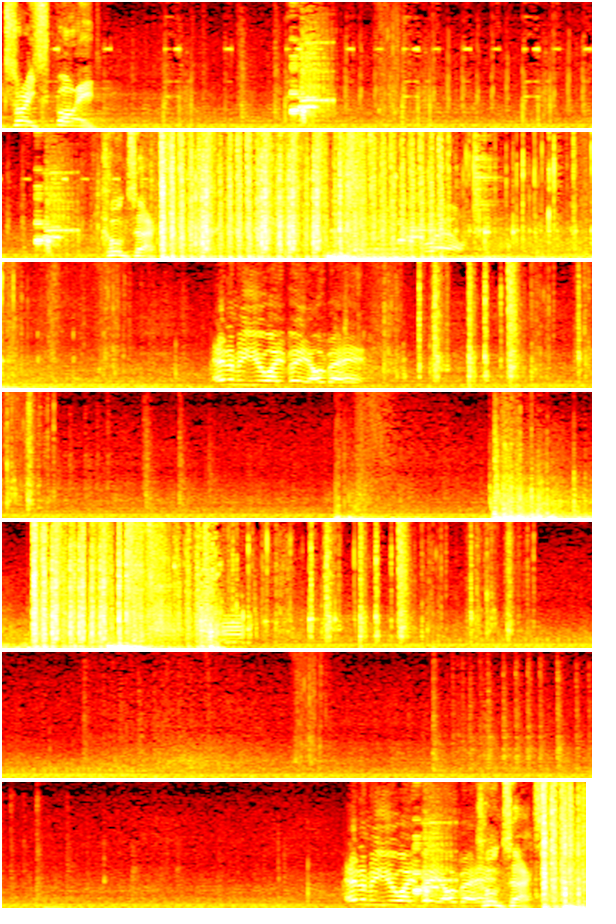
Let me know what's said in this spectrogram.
X-ray spotted. Contact. Ground. Enemy UAV overhead. UAV overhead. Contact.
